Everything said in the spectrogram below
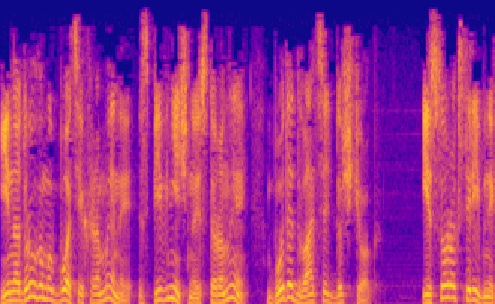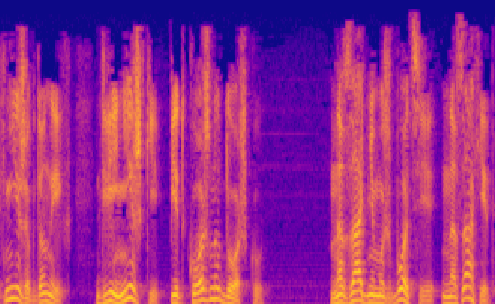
І на другому боці храмини з північної сторони буде двадцять дощок, і сорок срібних ніжок до них, дві ніжки під кожну дошку. На задньому ж боці, на захід,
